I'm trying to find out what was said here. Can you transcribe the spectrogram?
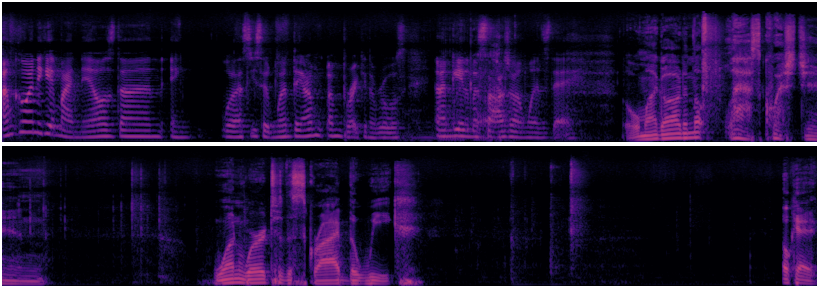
I'm going to get my nails done, and well, as you said, one thing I'm I'm breaking the rules, and I'm oh getting a massage on Wednesday. oh my God, and the last question. One word to describe the week. Okay,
